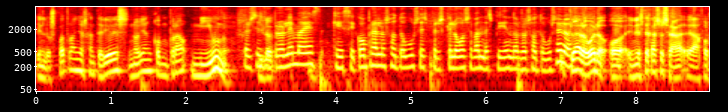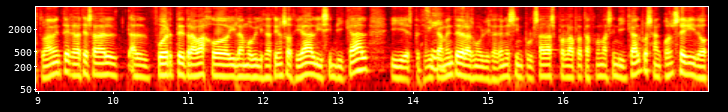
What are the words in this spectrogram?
en los cuatro años anteriores, no habían comprado ni uno. Pero si el lo- problema es que se compran los autobuses, pero es que luego se van despidiendo los autobuseros. Claro, bueno, o en este caso, o sea, afortunadamente, gracias al, al fuerte trabajo y la movilización social y sindical, y específicamente de las movilizaciones impulsadas por la plataforma sindical, pues han conseguido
